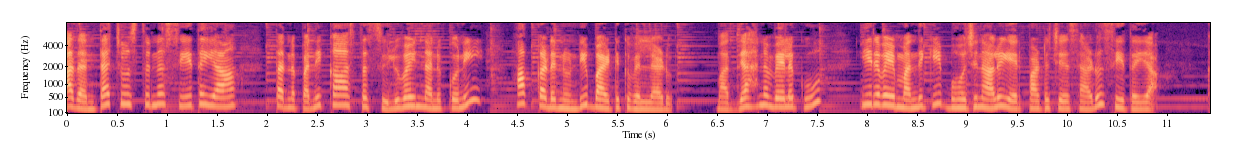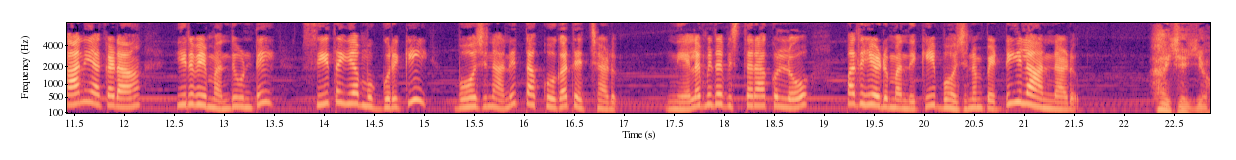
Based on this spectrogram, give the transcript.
అదంతా చూస్తున్న సీతయ్య తన పని కాస్త సులువైందనుకొని అక్కడి నుండి బయటకు వెళ్ళాడు. మధ్యాహ్నం వేళకు ఇరవై మందికి భోజనాలు ఏర్పాటు చేశాడు సీతయ్య. కాని అక్కడ ఇరవై మంది ఉంటే సీతయ్య ముగ్గురికి భోజనాన్ని తక్కువగా తెచ్చాడు. నేల మీద విస్తరాకుల్లో పదిహేడు మందికి భోజనం పెట్టి ఇలా అన్నాడు. అయ్యయ్యో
